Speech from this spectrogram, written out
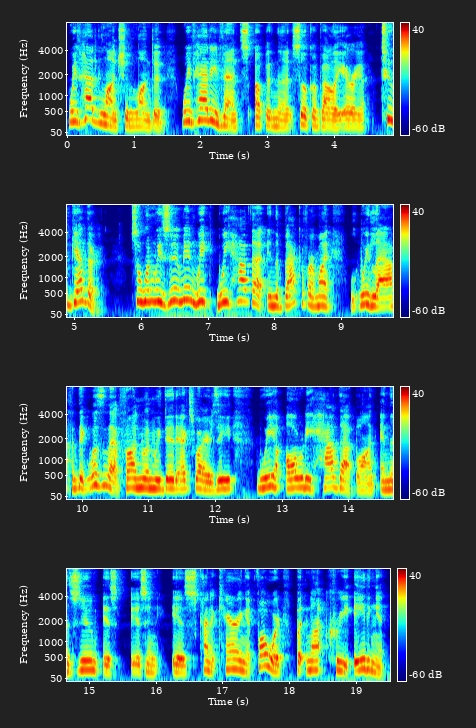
We've had lunch in London. We've had events up in the Silicon Valley area together. So when we zoom in, we we have that in the back of our mind. We laugh and think, wasn't that fun when we did X, Y, or Z? We already have that bond, and the Zoom is is in, is kind of carrying it forward, but not creating it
